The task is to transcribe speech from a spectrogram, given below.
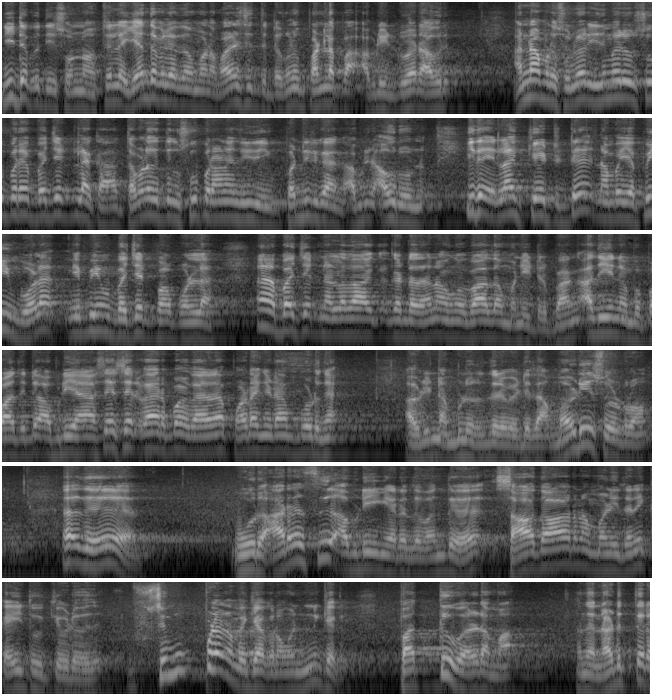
நீட்டை பற்றி சொன்னோம். இல்லை எந்த விதமான வளர்ச்சி திட்டங்களும் பண்ணலப்பா. அப்படின்றவார் அவர். அண்ணாமலை சொல்வார் இது மாதிரி ஒரு சூப்பரே பட்ஜெட்டில் தமிழகத்துக்கு சூப்பரான நிதி பண்ணியிருக்காங்க அப்படின்னு அவர் ஒன்று இதையெல்லாம் கேட்டுட்டு நம்ம எப்பயும் போல் எப்பயும் பட்ஜெட் பார்ப்போம்ல. பட்ஜெட் நல்லதாக கெட்டதானே அவங்க வாதம் பண்ணிகிட்டு இருப்பாங்க அதையும் நம்ம பார்த்துட்டு அப்படியே சரி சரி வேறு படம் வேறு படம் கிடம் போடுங்க அப்படின்னு நம்மளும் இருந்துட வேண்டியதான் மறுபடியும் சொல்கிறோம் அதாவது ஒரு அரசு அப்படிங்கிறது வந்து சாதாரண மனிதனை கை தூக்கி விடுவது. சிம்பிளாக நம்ம கேட்குறோம் இன்னும் கேட்க பத்து வருடமாக அந்த நடுத்தர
